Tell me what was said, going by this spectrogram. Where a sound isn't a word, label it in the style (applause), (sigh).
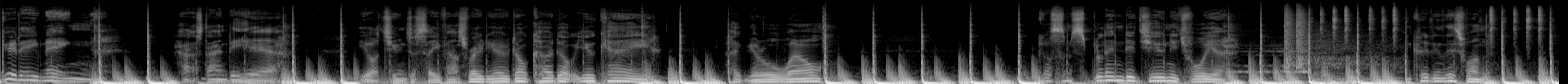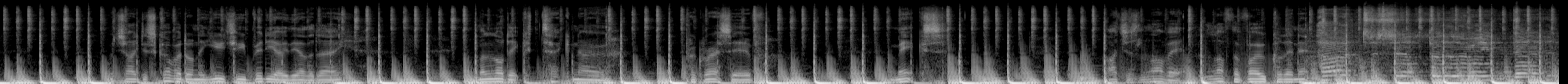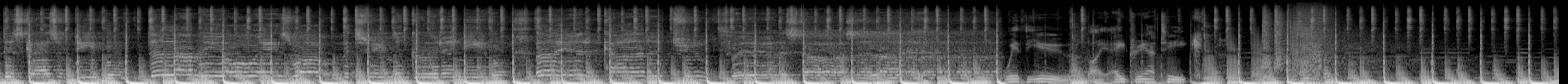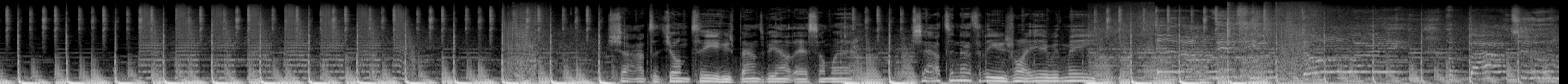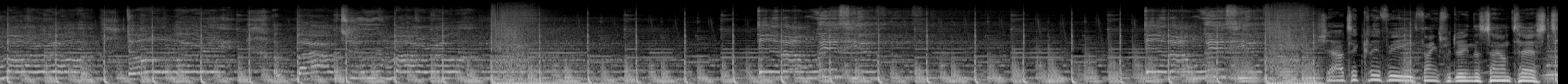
Good evening. HatStandy here. You're tuned to safehouseradio.co.uk. Hope you're all well. Got some splendid tunage for you, including this one, which I discovered on a YouTube video the other day. Melodic techno progressive mix. I just love it. Love the vocal in it. Hard to separate the to John T, who's bound to be out there somewhere. Shout out to Natalie, who's right here with me. Shout out to Cliffy, thanks for doing the sound test.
